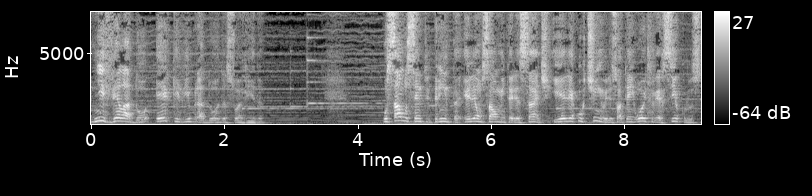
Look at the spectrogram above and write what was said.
nivelador, equilibrador da sua vida. O Salmo 130, ele é um salmo interessante e ele é curtinho, ele só tem oito versículos,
